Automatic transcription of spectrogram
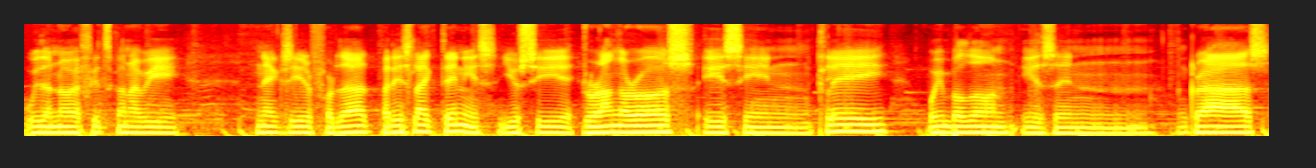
We don't know if it's gonna be next year for that, but it's like tennis. You see, Roland Garros is in clay, Wimbledon is in grass.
